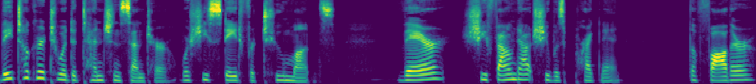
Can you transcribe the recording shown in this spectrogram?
they took her to a detention center where she stayed for two months. There, she found out she was pregnant. The father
